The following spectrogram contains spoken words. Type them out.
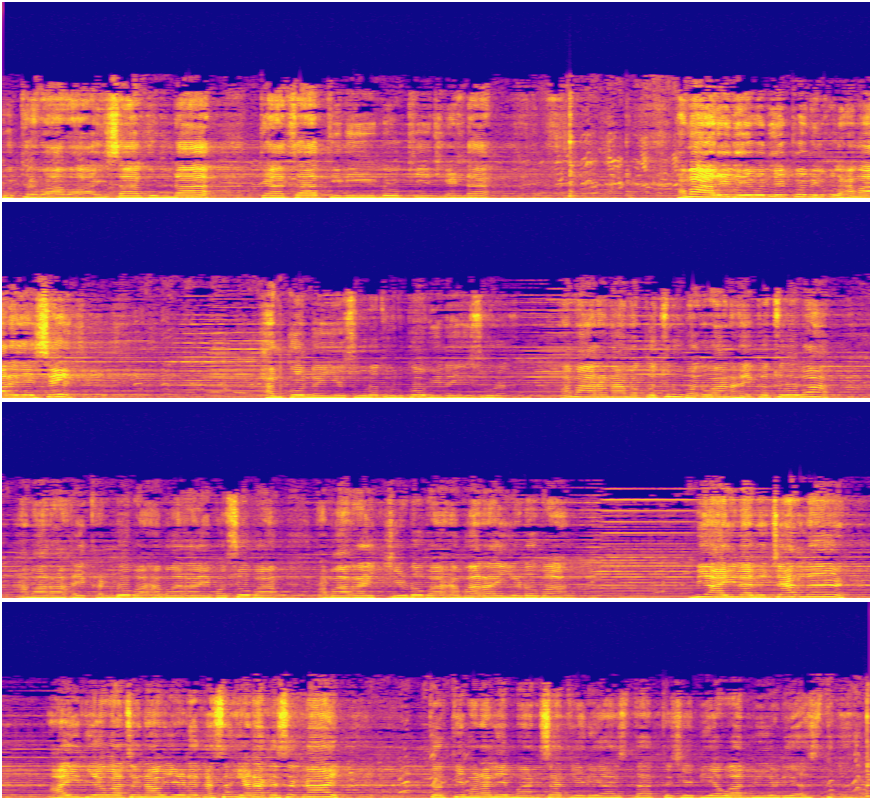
पुत्र बाबा ऐसा गुंडा त्याचा तिन्ही लोकी झेंडा. हमारे देव देखो बिल्कुल हमारे जैसे. हमको नहीं है सूरत उनको भी नहीं सूरत. हमारा नाम कचरू भगवान है कचरोबा हमारा है खंडोबा हमारा है मसोबा हमारा है चेडोबा हमारा है येडोबा. मी आईला विचारलं आई देवाचं नाव येडं कसं येडा कसं काय? तर ती म्हणाली माणसात येडी असतात तसे देवात बी येडी असतात.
